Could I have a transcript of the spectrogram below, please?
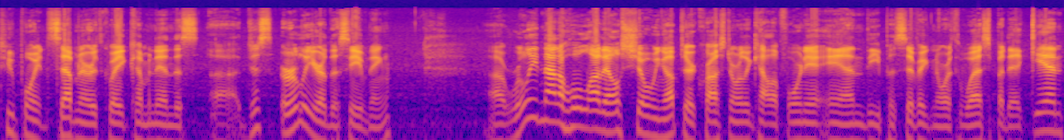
2.7 earthquake coming in this uh, just earlier this evening. Uh, really, not a whole lot else showing up there across Northern California and the Pacific Northwest. But again,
